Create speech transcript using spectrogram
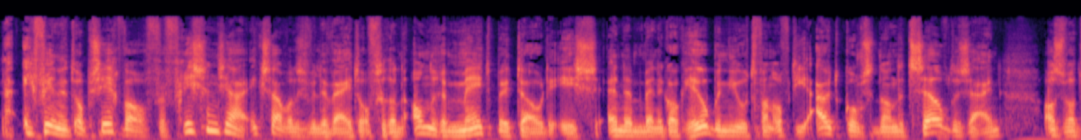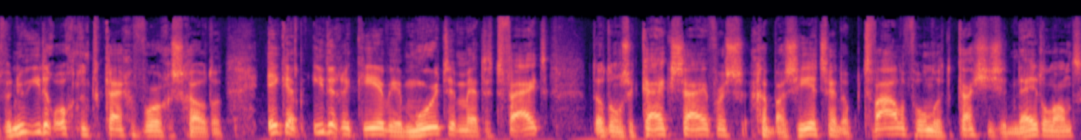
Ja, ik vind het op zich wel verfrissend, ja. Ik zou wel eens willen weten of er een andere meetmethode is. En dan ben ik ook heel benieuwd van of die uitkomsten dan hetzelfde zijn... als wat we nu iedere ochtend krijgen voorgeschoteld. Ik heb iedere keer weer moeite met het feit dat onze kijkcijfers gebaseerd zijn... op 1200 kastjes in Nederland.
